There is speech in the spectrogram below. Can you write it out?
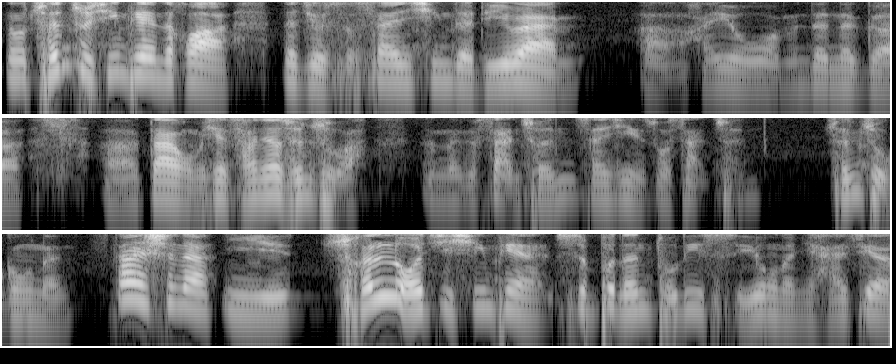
那么存储芯片的话，那就是三星的 DRAM 啊，还有我们的那个呃，当然我们现在长江存储啊，那个闪存，三星也做闪存。存储功能，但是呢，你纯逻辑芯片是不能独立使用的，你还是要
